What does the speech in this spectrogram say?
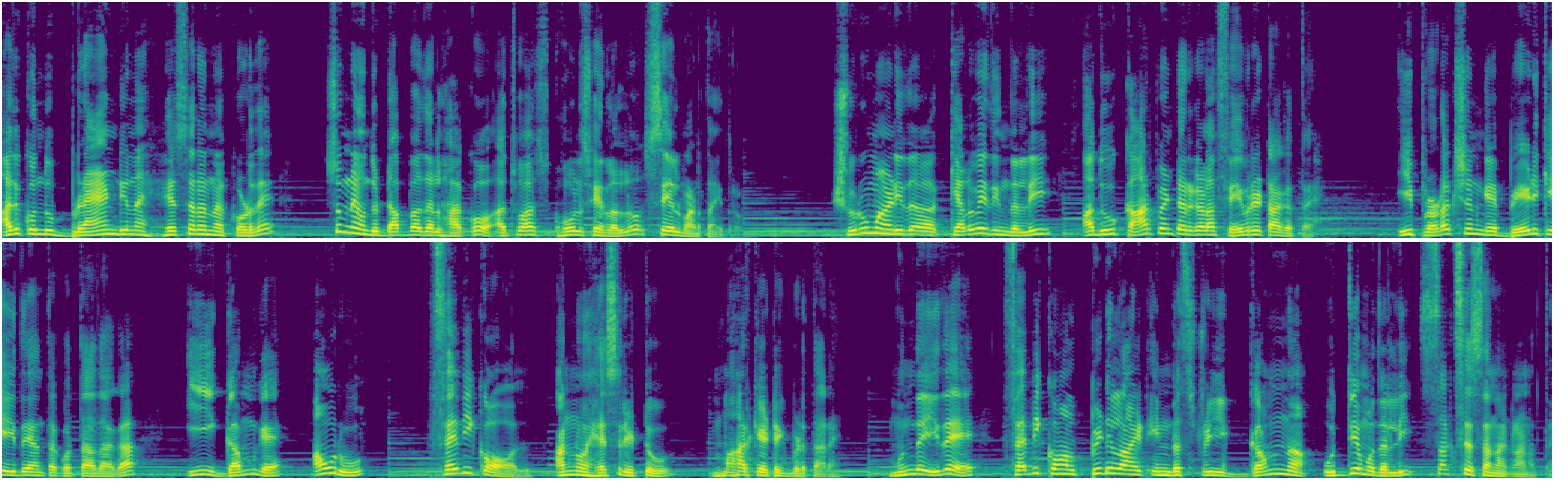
ಅದಕ್ಕೊಂದು ಬ್ರ್ಯಾಂಡಿನ ಹೆಸರನ್ನು ಕೊಡದೆ ಸುಮ್ಮನೆ ಒಂದು ಡಬ್ಬದಲ್ಲಿ ಹಾಕೋ ಅಥವಾ ಹೋಲ್ಸೇಲಲ್ಲೋ ಸೇಲ್ ಮಾಡ್ತಾಯಿದ್ರು ಶುರು ಮಾಡಿದ ಕೆಲವೇ ದಿನದಲ್ಲಿ ಅದು ಕಾರ್ಪೆಂಟರ್ಗಳ ಫೇವ್ರೇಟ್ ಆಗುತ್ತೆ. ಈ ಪ್ರೊಡಕ್ಷನ್ಗೆ ಬೇಡಿಕೆ ಇದೆ ಅಂತ ಗೊತ್ತಾದಾಗ ಈ ಗಮ್ಗೆ ಅವರು ಫೆವಿಕಾಲ್ ಅನ್ನೋ ಹೆಸರಿಟ್ಟು ಮಾರ್ಕೆಟಿಗೆ ಬಿಡ್ತಾರೆ. ಮುಂದೆ ಇದೆ ಫೆವಿಕಾಲ್ ಪಿಡಿಲೈಟ್ ಇಂಡಸ್ಟ್ರಿ ಗಮ್ನ ಉದ್ಯಮದಲ್ಲಿ ಸಕ್ಸಸ್ ಅನ್ನ ಕಾಣುತ್ತೆ.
